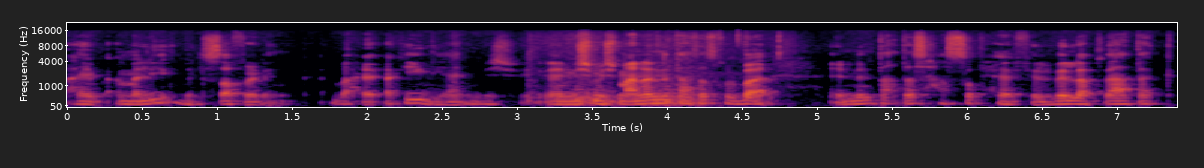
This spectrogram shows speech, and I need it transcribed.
هيبقى مليء بال suffering أكيد يعني مش يعني مش مش معناه إن أنت هتدخل بقى إن أنت هتصحى الصبح في الفيلا بتاعتك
